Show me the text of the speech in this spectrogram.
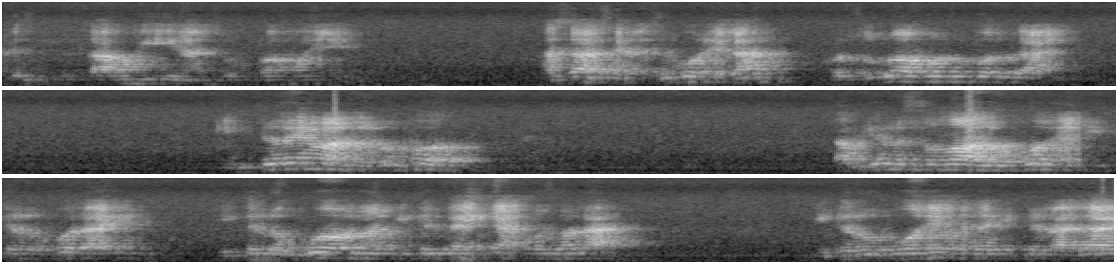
kita ketahui dan seumpamanya asal saya nak sebut ialah Rasulullah pun lupa dengan kita memang lupa tapi Rasulullah lupa yang kita lupa lain. Kita lupa memang kita tak ingat pun solat. Kita lupa ni macam kita lalai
